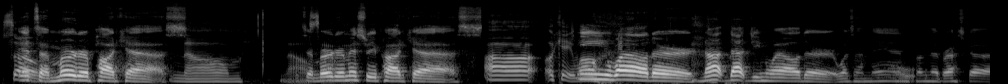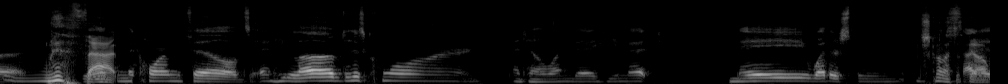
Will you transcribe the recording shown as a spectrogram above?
So It's a murder podcast. no, no. it's a sorry. murder mystery podcast. Uh, okay. Well, Gene Wilder, not that Gene Wilder, was a man from Nebraska. with that, in the cornfields, and he loved his corn until one day he met May Weatherspoon. Just gonna let this go.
